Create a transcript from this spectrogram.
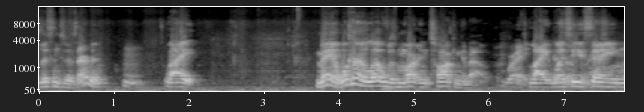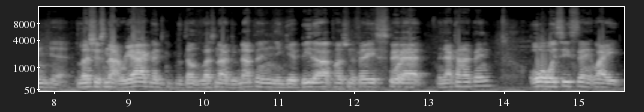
listening to the sermon, Hmm. like, man, what kind of love was Martin talking about? right. Like, That's was he saying, Yeah. let's just not react, let's not do nothing and get beat up, punched in the face, spit Right. at, and that kind of thing? Or was he saying, like,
